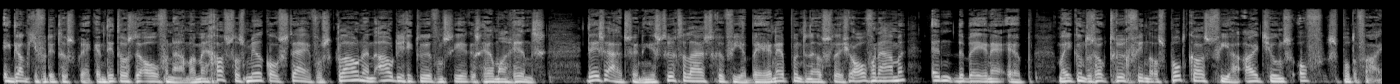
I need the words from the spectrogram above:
Ik dank je voor dit gesprek en dit was de overname. Mijn gast was Milko Stijvers, clown en oud-directeur van Circus Herman Rens. Deze uitzending is terug te luisteren via bnr.nl slash overname en de BNR-app. Maar je kunt ons ook terugvinden als podcast via iTunes of Spotify.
